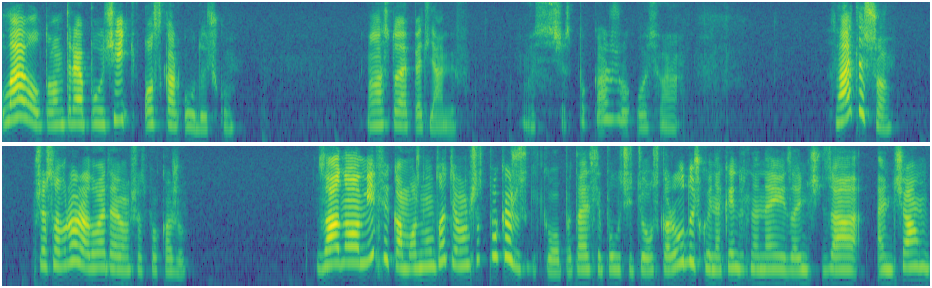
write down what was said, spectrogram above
левел, то вам треба отримати Оскар удочку. Вона стоїть 5 лямів. Ось зараз покажу. Ось вона. Знаєте що? Зараз Аврора, давайте я вам зараз покажу. За одного міфіка можна дати, я вам зараз покажу, скільки опита, якщо цю Оскар удочку і накинути на неї за, за Enchant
